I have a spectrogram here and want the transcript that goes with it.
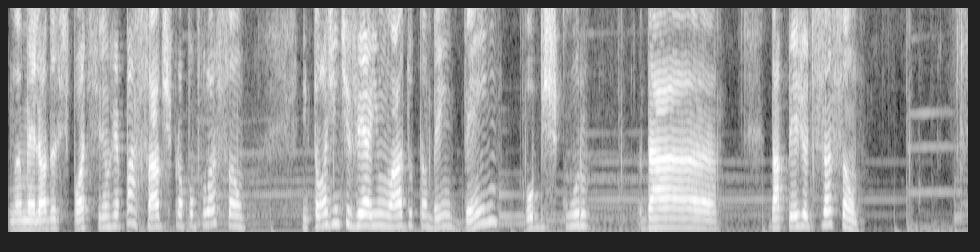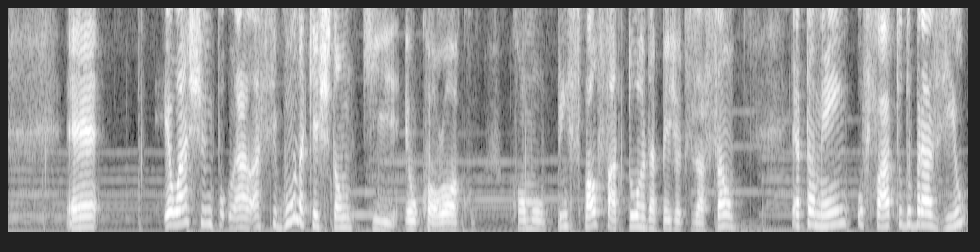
na melhor das hipóteses, seriam repassados para a população. Então a gente vê aí um lado também bem obscuro da, da pejotização. É, eu acho a, a segunda questão que eu coloco como principal fator da pejotização é também o fato do Brasil,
